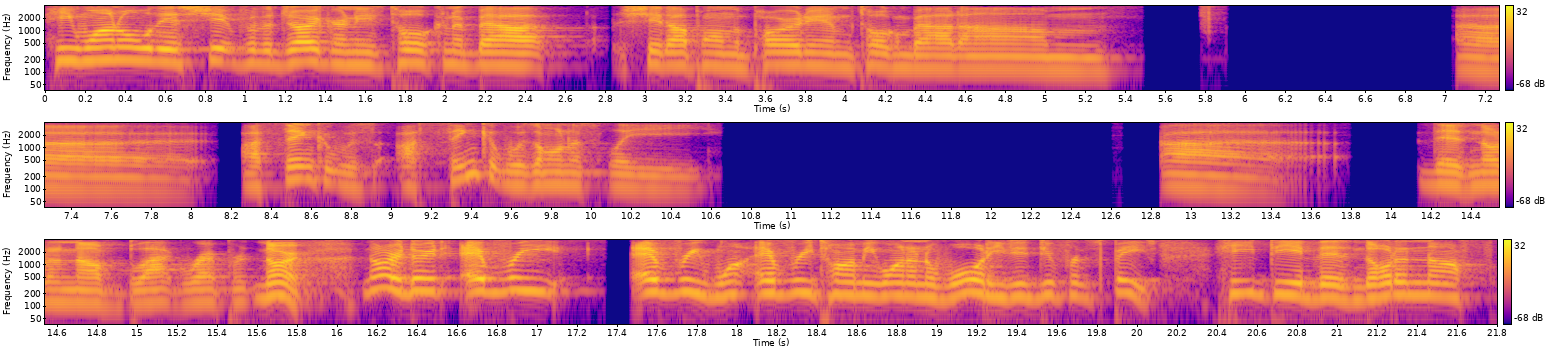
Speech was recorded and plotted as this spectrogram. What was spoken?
he won all this shit for the Joker, and he's talking about shit up on the podium, talking about um, uh, I think it was, I think it was honestly, uh, there's not enough black rep. No, no, dude, every every one every time he won an award, he did different speech. He did. There's not enough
